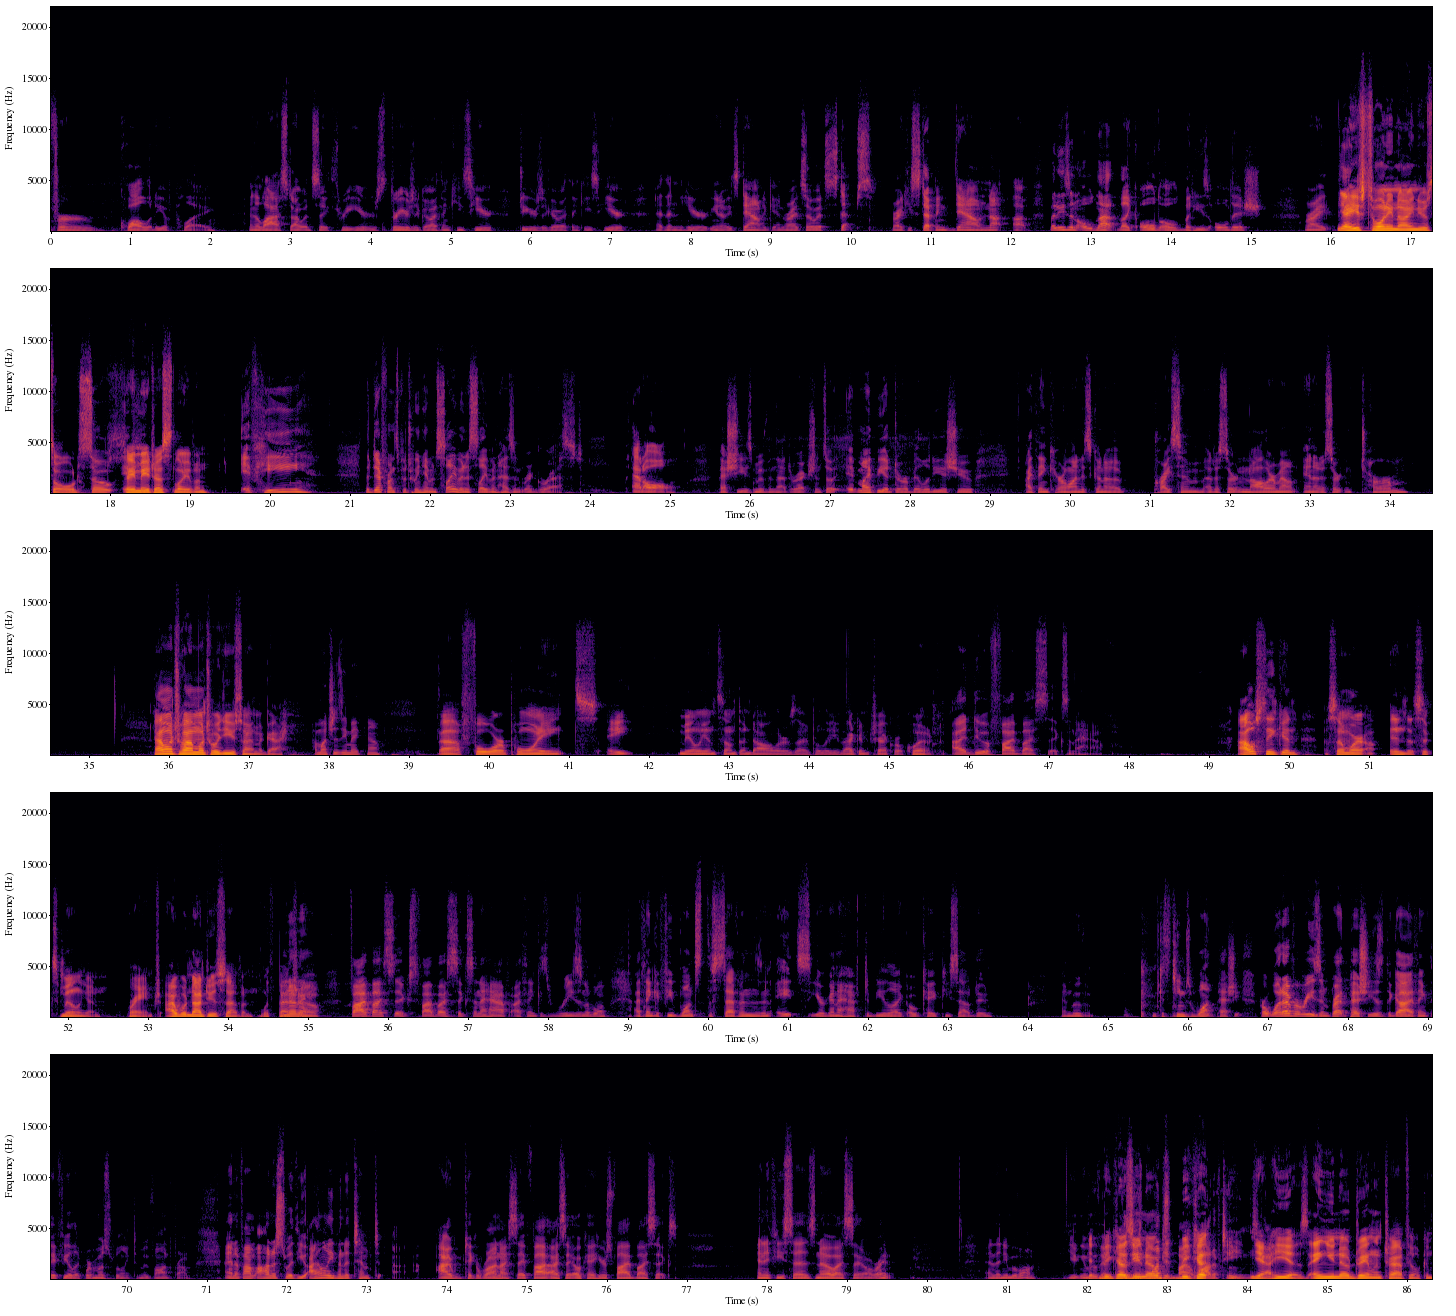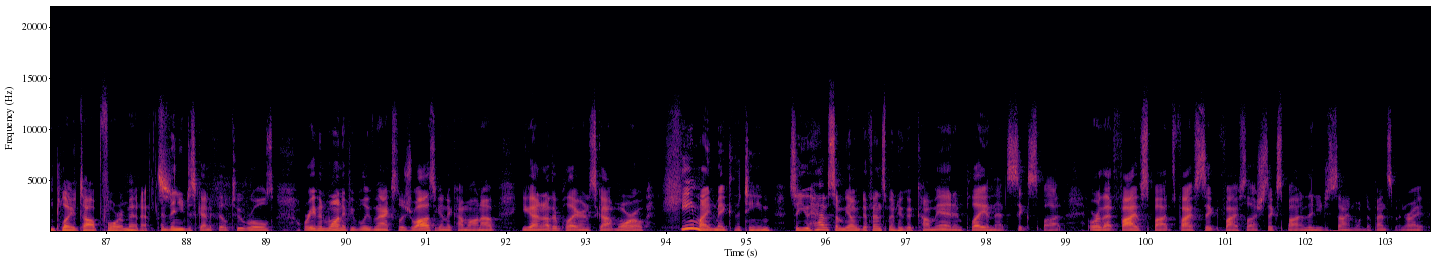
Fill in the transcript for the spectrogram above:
for quality of play. In the last, I would say, three years. Three years ago, I think he's here. Two years ago, I think he's here. And then here, you know, he's down again, right? So it's steps, right? He's stepping down, not up. But he's an old, not like old, old, but he's oldish, right? Yeah, he's 29 years old. So Same age as Slavin. if he, the difference between him and Slavin is Slavin hasn't regressed at all. Pesce is moving that direction. So it might be a durability issue. I think Carolina's going to price him at a certain dollar amount and at a certain term. How much? How much would you sign the guy? How much does he make now? Uh, four point eight million something dollars, I believe. I can check real quick. I'd do a five by six and a half. I was thinking somewhere in the six million range. I would not do seven with Pesce. No, no. Five by six, five by six and a half, I think is reasonable. I think if he wants the sevens and eights, you're gonna have to be like, okay, peace out, dude, and move him. Because teams want Pesce for whatever reason. Brett Pesce is the guy I think they feel like we're most willing to move on from. And if I'm honest with you, I don't even attempt. I take a run. I say five. I say okay. Here's five by six. And if he says no, I say all right. and then you move on. You, you move him. because you know because a lot of teams. yeah he is and you know Jalen Chatfield can play top four minutes And then you just kind of fill two roles, or even one if you believe Max Lajoie is going to come on up. You got another player in Scott Morrow. He might make the team. So you have some young defensemen who could come in and play in that six spot or that five spot, five six five slash six spot, and then you just sign one defenseman, right?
